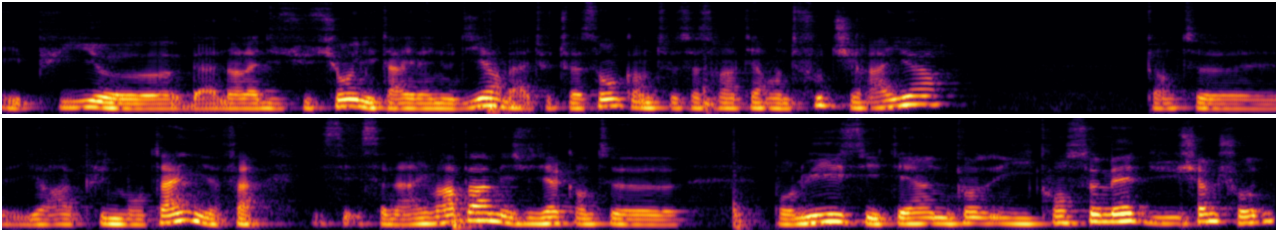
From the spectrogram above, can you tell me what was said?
Et puis, euh, bah, dans la discussion, il est arrivé à nous dire, de toute façon, quand ça sera un terrain de foot, j'irai ailleurs. Quand il n'y aura plus de montagne, enfin, ça n'arrivera pas, mais je veux dire, quand pour lui, c'était il consommait du cham chaude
